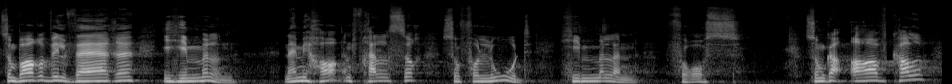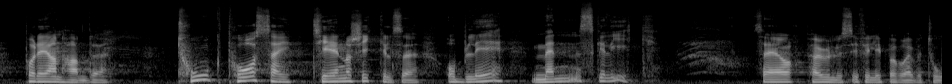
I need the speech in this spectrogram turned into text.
som bare vil være i himmelen. Nei, vi har en frelser som forlot himmelen for oss. Som ga avkall på det han hadde. Tok på seg tjenerskikkelse og ble menneskelik, sier Paulus i Filippabrevet 2.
